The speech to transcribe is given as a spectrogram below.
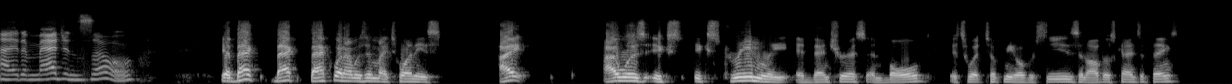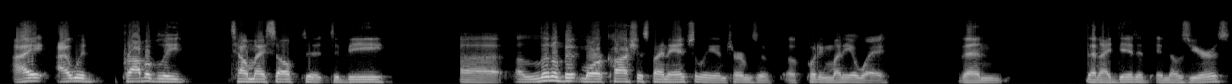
I'd imagine so. yeah back back back when i was in my 20s i i was ex- extremely adventurous and bold it's what took me overseas and all those kinds of things i i would probably tell myself to to be uh, a little bit more cautious financially in terms of of putting money away than than i did in- those years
